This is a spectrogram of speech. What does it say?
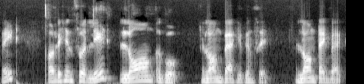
right? Foundations were laid long ago, long back you can say, long time back.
